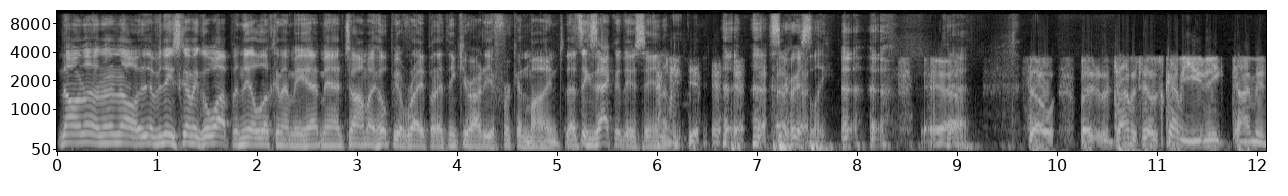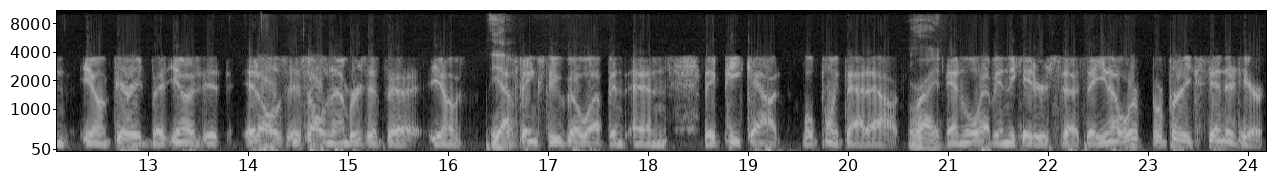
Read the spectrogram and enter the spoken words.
no, no, no, no, everything's going to go up, and they're looking at me, hey, man, Tom, I hope you're right, but I think you're out of your freaking mind. That's exactly what they're saying to me. Seriously. yeah. yeah. So, but the time of sale was kind of a unique time in you know period, but you know it it all it's all numbers. If uh, you know yeah. things do go up and and they peak out, we'll point that out. Right. And we'll have indicators that say, you know, we're we're pretty extended here.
